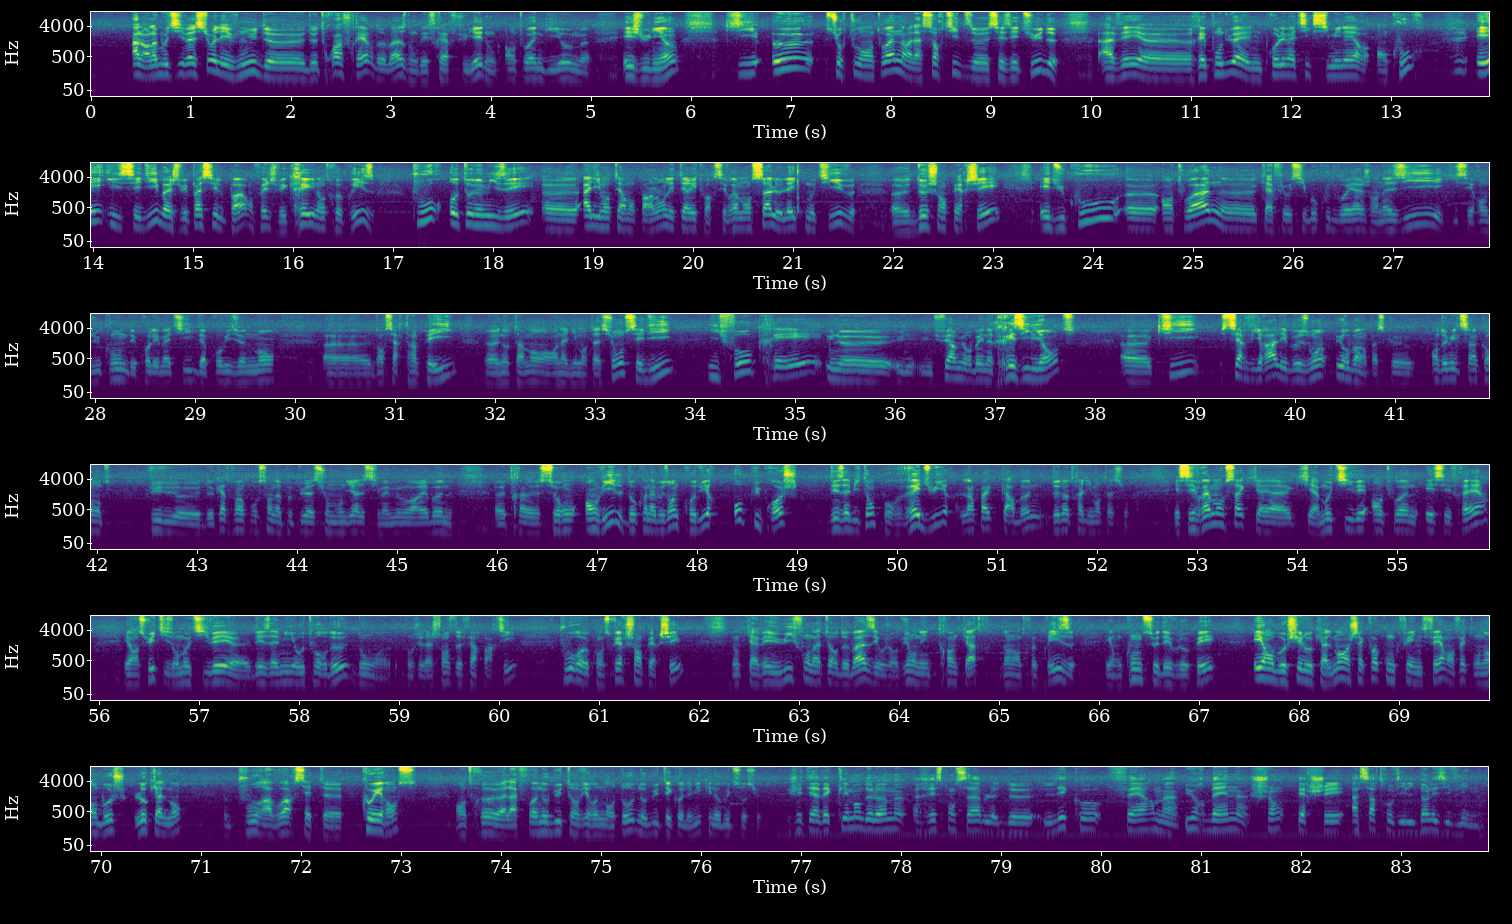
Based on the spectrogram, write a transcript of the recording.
Alors la motivation, elle est venue de, trois frères de base, donc des frères Fuyet, donc Antoine, Guillaume et Julien, qui eux, surtout Antoine, à la sortie de ses études, avaient euh, répondu à une problématique similaire en cours, et il s'est dit, bah, je vais passer le pas, en fait, je vais créer une entreprise pour autonomiser euh, alimentairement parlant les territoires. C'est vraiment ça le leitmotiv euh, de Champerché. Et du coup, euh, Antoine, qui a fait aussi beaucoup de voyages en Asie et qui s'est rendu compte des problématiques d'approvisionnement dans certains pays, euh, notamment en alimentation, s'est dit il faut créer une, ferme urbaine résiliente euh, qui servira les besoins urbains. Parce qu'en 2050, plus euh, de 80% de la population mondiale, si ma mémoire est bonne, euh, seront en ville. Donc on a besoin de produire au plus proche des habitants pour réduire l'impact carbone de notre alimentation. Et c'est vraiment ça qui a, motivé Antoine et ses frères. Et ensuite, ils ont motivé euh, des amis autour d'eux, dont, euh, dont j'ai la chance de faire partie, pour euh, construire Champerché. Donc il y avait 8 fondateurs de base et aujourd'hui on est 34 dans l'entreprise et on compte se développer et embaucher localement. À chaque fois qu'on fait une ferme, en fait, on embauche localement pour avoir cette cohérence entre euh, à la fois nos buts environnementaux, nos buts économiques et nos buts sociaux. J'étais avec Clément Delhomme, responsable de l'éco-ferme urbaine Champerché à Sartrouville dans les Yvelines.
